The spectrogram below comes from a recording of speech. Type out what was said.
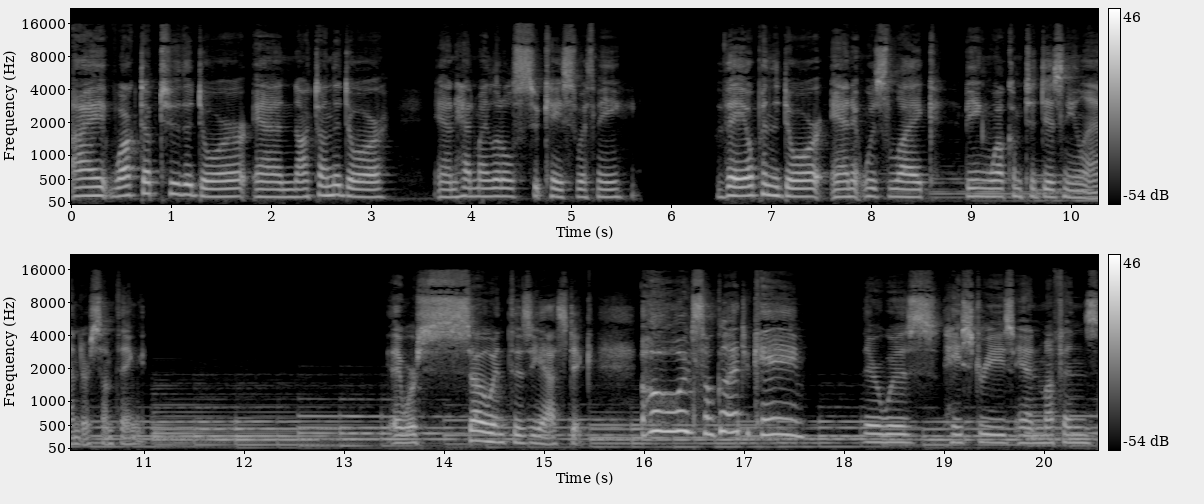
I walked up to the door and knocked on the door and had my little suitcase with me they opened the door, and it was like being welcomed to Disneyland or something. They were so enthusiastic. Oh, I'm so glad you came. There was pastries and muffins.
